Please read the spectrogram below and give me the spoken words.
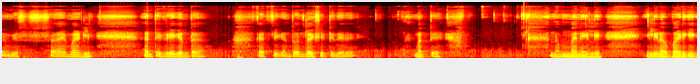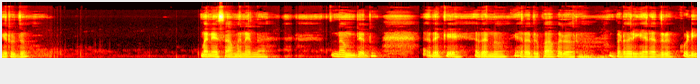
ನಮಗೆ ಸಹಾಯ ಮಾಡಲಿ ಅಂತ್ಯಕ್ರಿಯೆಗಂತ ಖರ್ಚಿಗಂತ ಒಂದು ಲಕ್ಷ ಇಟ್ಟಿದ್ದೇವೆ. ಮತ್ತು ನಮ್ಮ ಮನೆಯಲ್ಲಿ ಇಲ್ಲಿ ನಾವು ಬಾಡಿಗೆಗೆ ಇರೋದು ಮನೆಯ ಸಾಮಾನೆಲ್ಲ ನಮ್ಮದು ಅದಕ್ಕೆ ಅದನ್ನು ಯಾರಾದರೂ ಪಾಪದವರು, ಬಡವರಿಗೆ ಯಾರಾದರೂ ಕೊಡಿ.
